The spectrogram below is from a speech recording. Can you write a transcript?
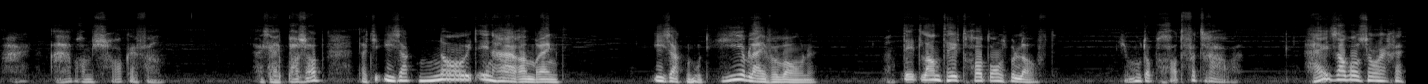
Maar Abraham schrok ervan. Hij zei, pas op dat je Isaac nooit in Haran brengt. Isaac moet hier blijven wonen, want dit land heeft God ons beloofd. Je moet op God vertrouwen. Hij zal wel zorgen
